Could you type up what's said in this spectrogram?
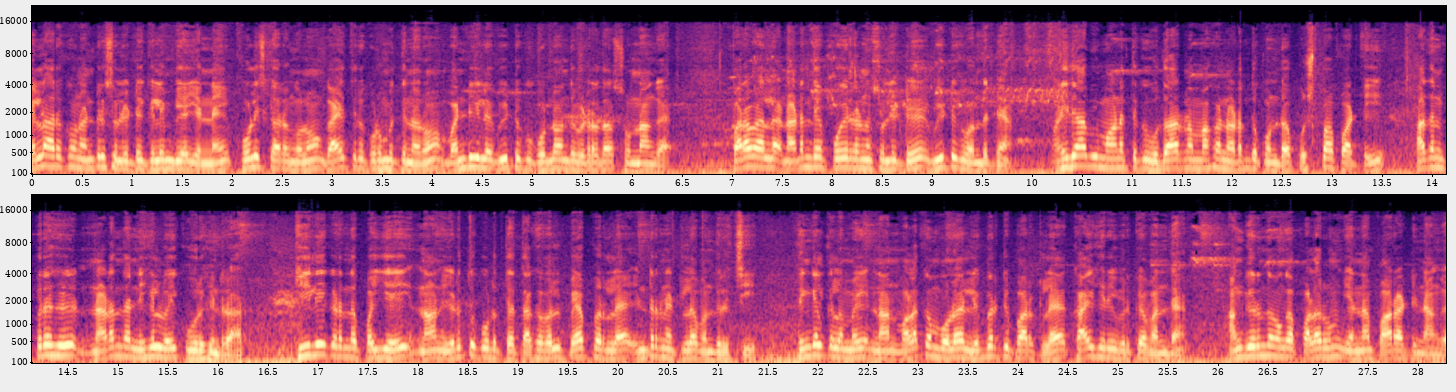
எல்லாருக்கும் நன்றி சொல்லிட்டு கிளம்பிய என்னை போலீஸ்காரங்களும் காயத்ரி குடும்பத்தினரும் வண்டியில் வீட்டுக்கு கொண்டு வந்து விடுறதா சொன்னாங்க. பரவாயில்ல நடந்தே போயிடுறேன்னு சொல்லிட்டு வீட்டுக்கு வந்துட்டேன். மனிதாபிமானத்துக்கு உதாரணமாக நடந்து கொண்ட புஷ்பா பாட்டி அதன் பிறகு நடந்த நிகழ்வை கூறுகின்றார். கீழே கிடந்த பையை நான் எடுத்து கொடுத்த தகவல் பேப்பரில் இன்டர்நெட்டில் வந்துருச்சு. திங்கட்கிழமை நான் வழக்கம் போல் லிபர்ட்டி பார்க்கில் காய்கறி விற்க வந்தேன். அங்கிருந்தவங்க பலரும் என்னை பாராட்டினாங்க.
